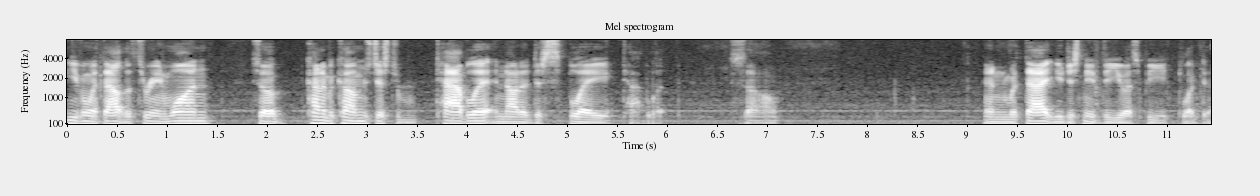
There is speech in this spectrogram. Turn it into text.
even without the 3 in 1. So it kind of becomes just a tablet and not a display tablet. So, and with that, you just need the USB plugged in.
